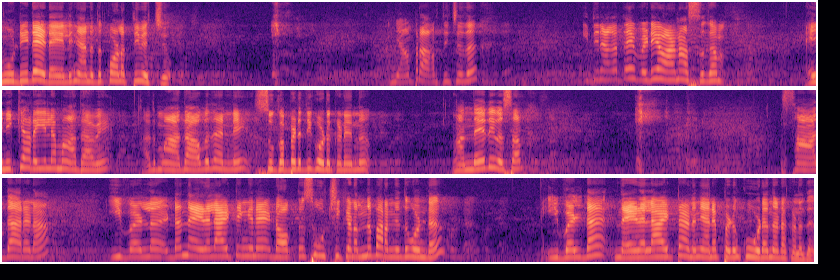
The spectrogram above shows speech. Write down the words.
മുടിയുടെ ഇടയിൽ ഞാനത് കൊളത്തി വെച്ചു. ഞാൻ പ്രാർത്ഥിച്ചത് ഇതിനകത്ത് എവിടെയാണ് അസുഖം? എനിക്കറിയില്ല മാതാവേ. അത് മാതാവ് തന്നെ സുഖപ്പെടുത്തി കൊടുക്കണമെന്ന് അന്നേ ദിവസം സാധാരണ ഇവളുടെ നിഴലായിട്ട് ഇങ്ങനെ ഡോക്ടർ സൂക്ഷിക്കണം എന്ന് പറഞ്ഞതുകൊണ്ട് ഇവളുടെ നിഴലായിട്ടാണ് ഞാൻ എപ്പോഴും കൂടെ നടക്കുന്നത്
